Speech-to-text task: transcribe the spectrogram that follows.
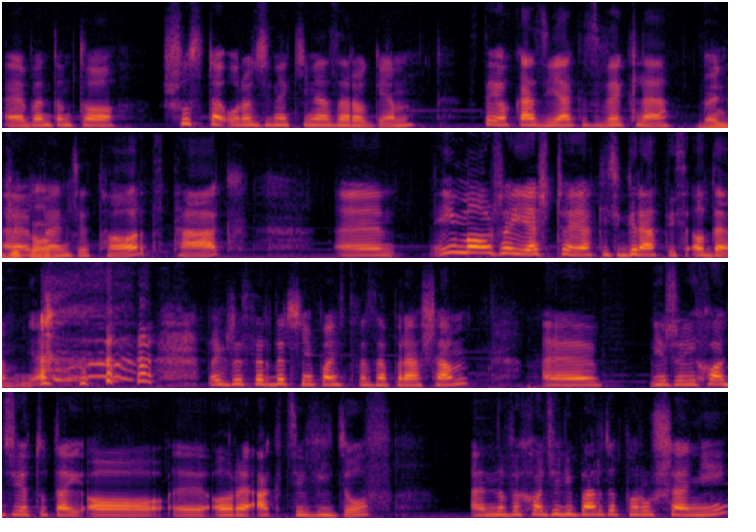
e, będą to szóste urodziny kina za rogiem. Z tej okazji, jak zwykle, Będzie e, to. będzie tort, tak. I może jeszcze jakiś gratis ode mnie. Także serdecznie Państwa zapraszam. E, Jeżeli chodzi tutaj o, e, o reakcję widzów, e, no wychodzili bardzo poruszeni,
